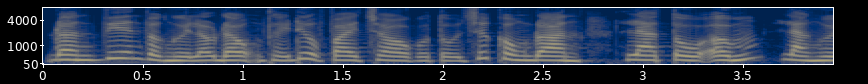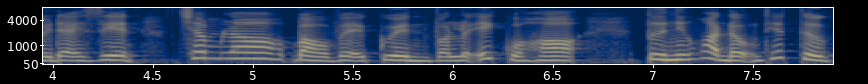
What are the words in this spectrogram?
đoàn viên và người lao động thấy được vai trò của tổ chức công đoàn là tổ ấm, là người đại diện, chăm lo, bảo vệ quyền và lợi ích của họ. Từ những hoạt động thiết thực,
